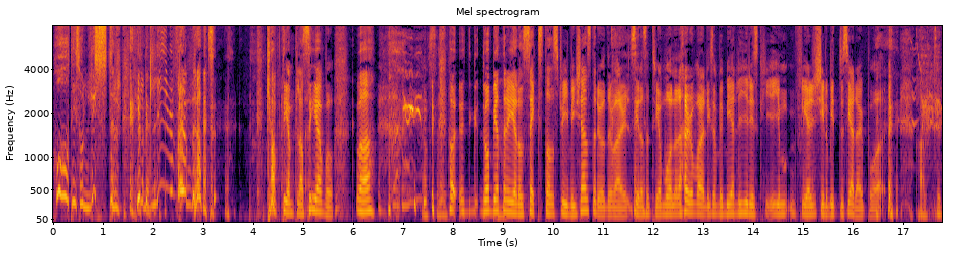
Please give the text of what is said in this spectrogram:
Åh, det är så lyster! Hela mitt liv är förändrat! Kapten Placebo. Va? Du har betat dig igenom 16 streamingtjänster nu under de här senaste tre månaderna här och bara liksom blir mer lyrisk ju fler kilobit du ser där på. Alltid.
